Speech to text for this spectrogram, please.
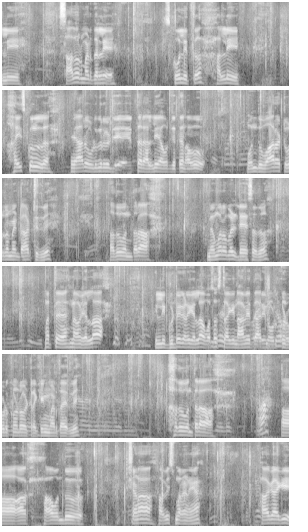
ಇಲ್ಲಿ ಸಾಲೂರು ಮಠದಲ್ಲಿ ಸ್ಕೂಲ್ ಇತ್ತು. ಅಲ್ಲಿ ಹೈಸ್ಕೂಲ್ ಯಾರು ಹುಡುಗರು ಇರ್ತಾರೆ, ಅಲ್ಲಿ ಅವ್ರ ಜೊತೆ ನಾವು ಒಂದು ವಾರ ಟೂರ್ನಮೆಂಟ್ ಆಡ್ತಿದ್ವಿ. ಅದು ಒಂಥರ ಮೆಮೊರಬಲ್ ಡೇಸ್ ಅದು. ಮತ್ತು ನಾವು ಎಲ್ಲ ಇಲ್ಲಿ ಗುಡ್ಡೆಗಳಿಗೆಲ್ಲ ಹೊಸದಾಗಿ ನಾವೇ ದಾರಿ ನೋಡ್ಕೊಂಡು ಹುಡ್ಕೊಂಡು ಟ್ರೆಕ್ಕಿಂಗ್ ಮಾಡ್ತಾ ಇದ್ವಿ. ಅದು ಒಂಥರ, ಆ ಒಂದು ಕ್ಷಣ ಅವಿಸ್ಮರಣೀಯ. ಹಾಗಾಗಿ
